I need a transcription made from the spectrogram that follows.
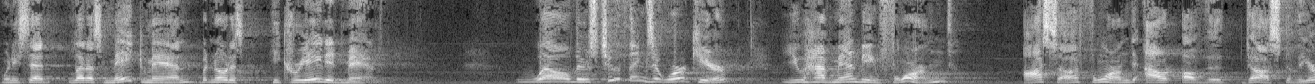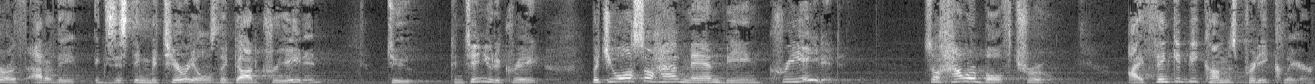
When he said, Let us make man, but notice, he created man. Well, there's two things at work here. You have man being formed, Asa, formed out of the dust of the earth, out of the existing materials that God created to continue to create, but you also have man being created. So, how are both true? I think it becomes pretty clear.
